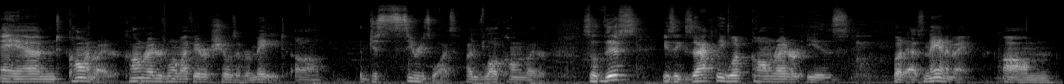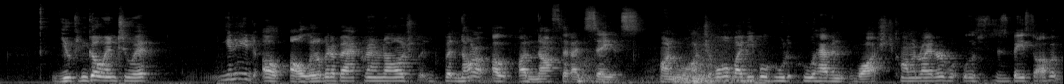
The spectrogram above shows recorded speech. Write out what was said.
and Kamen Rider. Kamen Rider is one of my favorite shows ever made, uh, just series wise. I love Kamen Rider. So this is exactly what Kamen Rider is, but as an anime. Um, you can go into it. You need a, a little bit of background knowledge, but, but not a, enough that I'd say it's unwatchable by people who, who haven't watched Kamen Rider, which is based off of.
